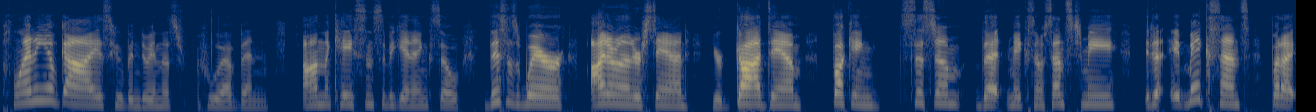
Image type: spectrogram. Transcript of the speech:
plenty of guys who've been doing this, who have been on the case since the beginning. So this is where I don't understand your goddamn fucking system that makes no sense to me. It it makes sense, but I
